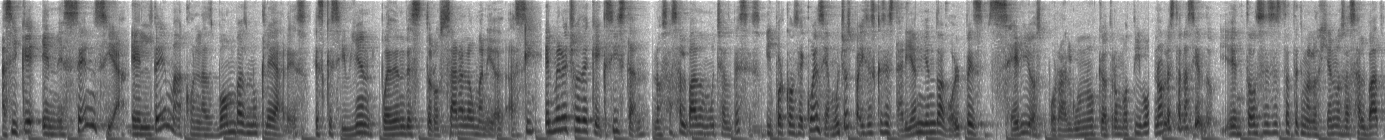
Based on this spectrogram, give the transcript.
Así que en esencia el tema con las bombas nucleares es que si bien pueden destrozar a la humanidad así, el mero hecho de que existan nos ha salvado muchas veces y por consecuencia muchos países que se estarían yendo a golpes serios por alguno que otro motivo no lo están haciendo. Y entonces esta tecnología nos ha salvado,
